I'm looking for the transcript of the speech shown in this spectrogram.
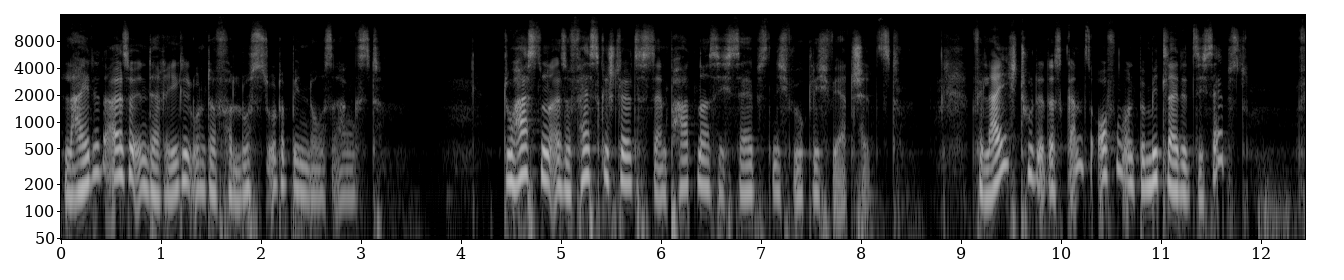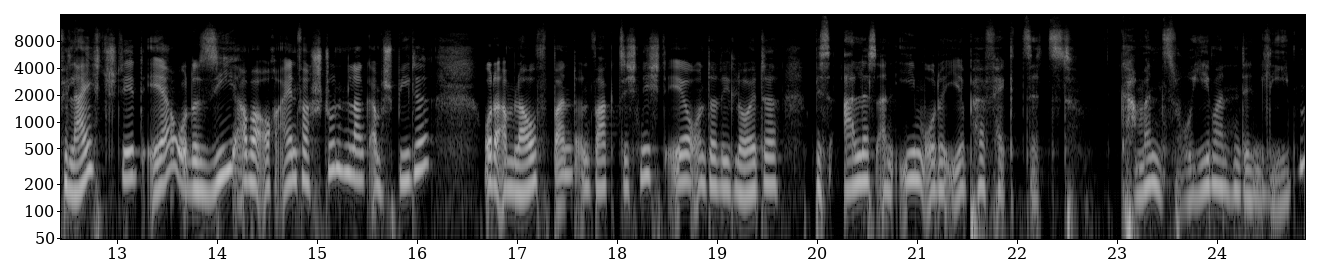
leidet also in der Regel unter Verlust oder Bindungsangst. Du hast nun also festgestellt, dass dein Partner sich selbst nicht wirklich wertschätzt. Vielleicht tut er das ganz offen und bemitleidet sich selbst Vielleicht steht er oder sie aber auch einfach stundenlang am Spiegel oder am Laufband und wagt sich nicht eher unter die Leute, bis alles an ihm oder ihr perfekt sitzt. Kann man so jemanden denn lieben?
